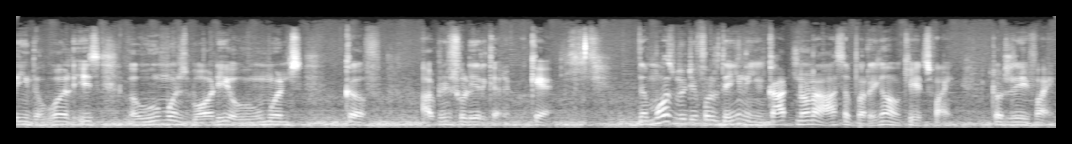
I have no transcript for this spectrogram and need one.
thing the world is a woman's body a woman's calf அப்படின்னு சொல்லியிருக்காரு. Okay the most beautiful thing நீங்கள் காட்டணும்னு ஆசைப்பட்றீங்க okay it's fine totally fine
